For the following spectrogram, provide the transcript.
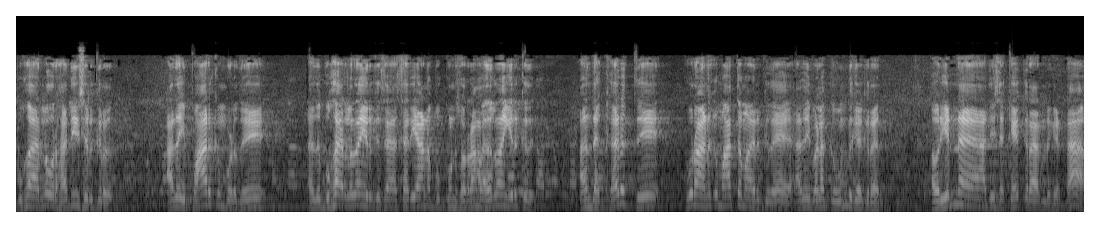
புகாரில் ஒரு ஹதீஸ் இருக்கிறது. அதை பார்க்கும் பொழுது அது புகாரில் தான் இருக்குது ச- சரியான புக்குன்னு சொல்கிறாங்களா அதில் தான் இருக்குது. அந்த கருத்து குரானுக்கு மாற்றமாக இருக்குது அதை விளக்கவும்னு கேட்குறாரு அவர் என்ன ஹதீஸை கேட்குறாருன்னு கேட்டால்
